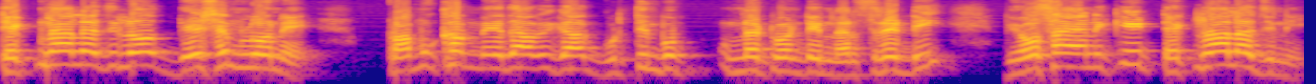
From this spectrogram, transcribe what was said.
టెక్నాలజీలో దేశంలోనే ప్రముఖ మేధావిగా గుర్తింపు ఉన్నటువంటి నర్సిరెడ్డి వ్యవసాయానికి టెక్నాలజీని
